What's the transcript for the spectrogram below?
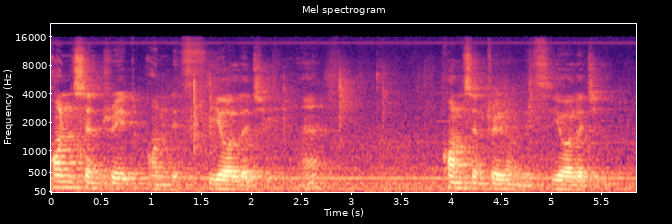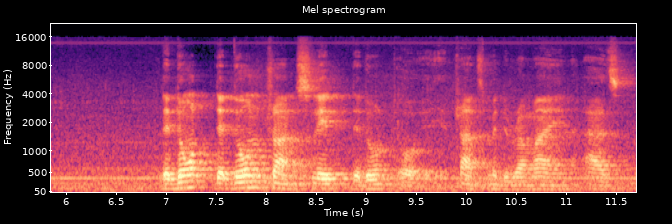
concentrate on the theology. Eh? Concentrate on the theology they don't, they don't translate, they don't or transmit the Ramayana as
